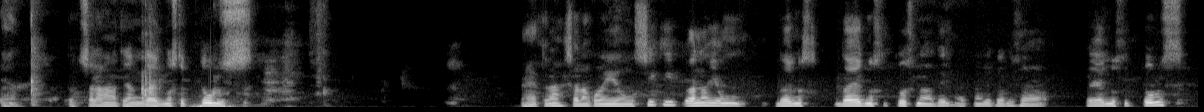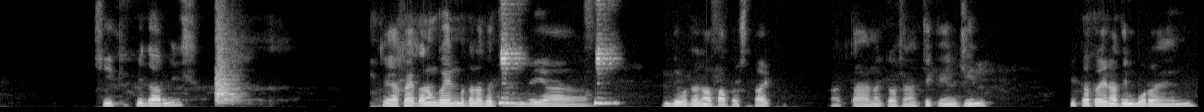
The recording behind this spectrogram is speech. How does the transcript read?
Yan. Ito, salangan natin ang diagnostic tools. Ito na, salang ko na yung CKIP, ano, yung diagnostic, diagnostic tools natin. At nakita natin sa diagnostic tools. CKIP damage. Kaya kahit anong gawin mo talaga dyan, ay ah, hindi mo talaga mapapa-start. At uh, nagkaroon ng check engine. Itatry natin burahin.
